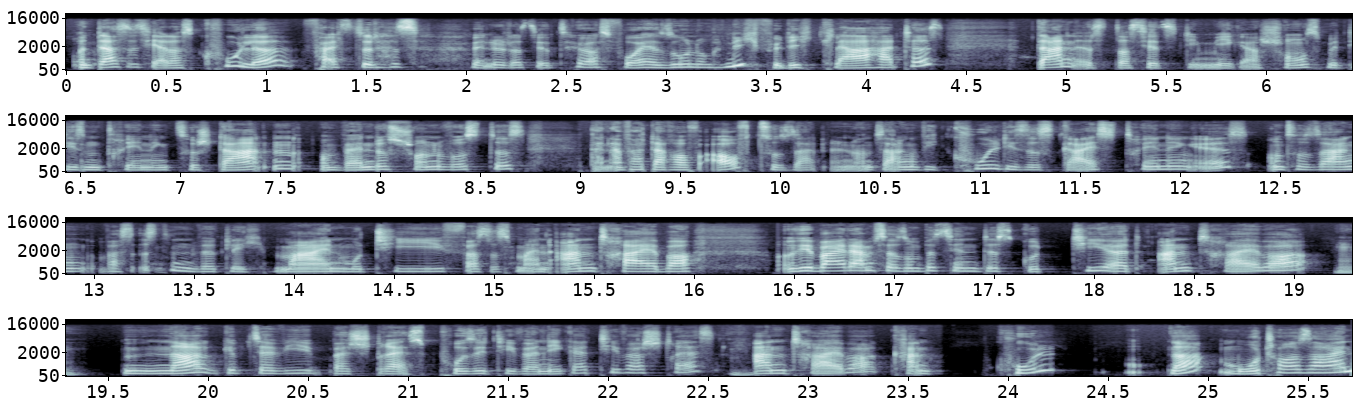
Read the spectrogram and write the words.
Und das ist ja das Coole, falls du das, wenn du das jetzt hörst, vorher so noch nicht für dich klar hattest, dann ist das jetzt die mega Chance, mit diesem Training zu starten. Und wenn du es schon wusstest, dann einfach darauf aufzusatteln und sagen, wie cool dieses Geisttraining ist und zu sagen, was ist denn wirklich mein Motiv, was ist mein Antreiber? Und wir beide haben es ja so ein bisschen diskutiert. Antreiber, hm. na, gibt es ja wie bei Stress, positiver, negativer Stress. Hm. Antreiber kann cool, na, Motor sein,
